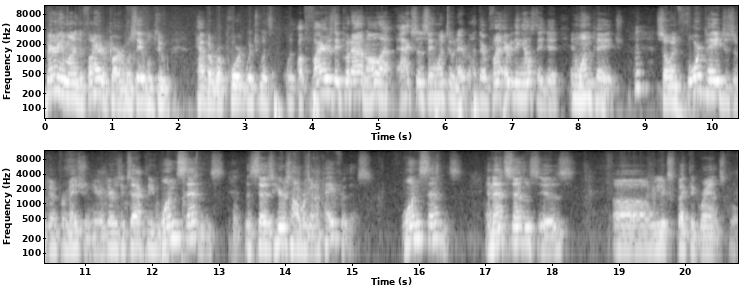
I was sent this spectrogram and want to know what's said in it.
bearing in mind the fire department was able to have a report which with, with all the fires they put out and all that accidents they went to and every, their, everything else they did in one page. So in four pages of information here, there's exactly one sentence that says, here's how we're gonna pay for this. One sentence. And that sentence is, uh, we expect the grants will,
